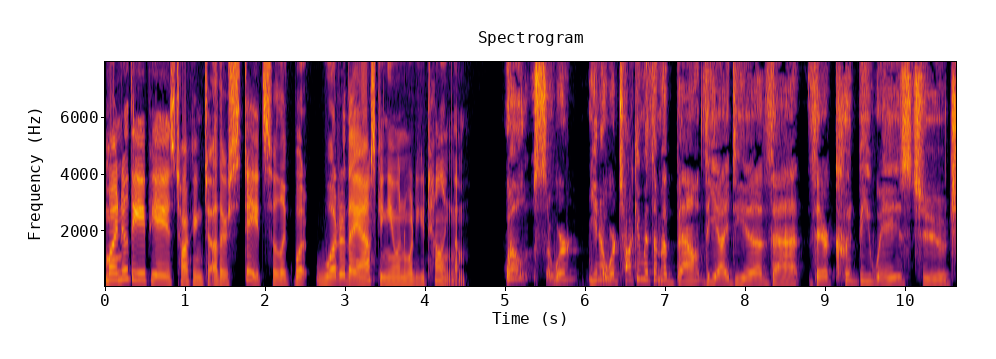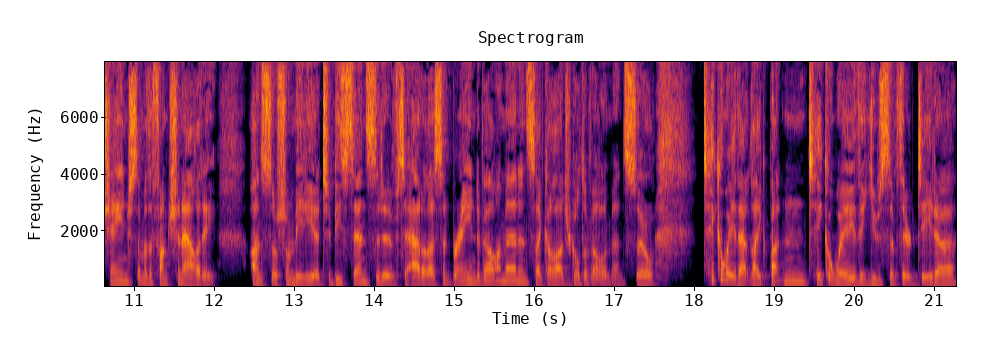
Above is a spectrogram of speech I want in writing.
Well, I know the APA is talking to other states. So, like, what what are they asking you, and what are you telling them? Well, so we're, you know, we're talking with them about the idea that there could be ways to change some of the functionality on social media to be sensitive to adolescent brain development and psychological development. So take away that like button, take away the use of their data,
